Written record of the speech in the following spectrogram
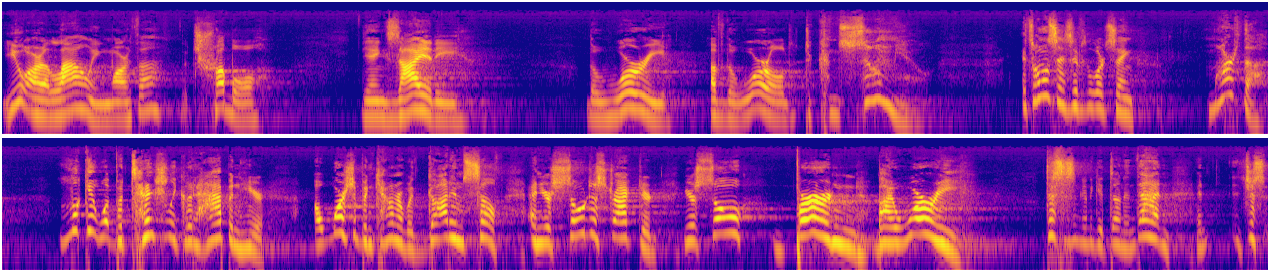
You are allowing, Martha, the trouble, the anxiety, the worry of the world to consume you. It's almost as if the Lord's saying, Martha, look at what potentially could happen here a worship encounter with God Himself, and you're so distracted, you're so burdened by worry. This isn't going to get done in that. And, and it just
